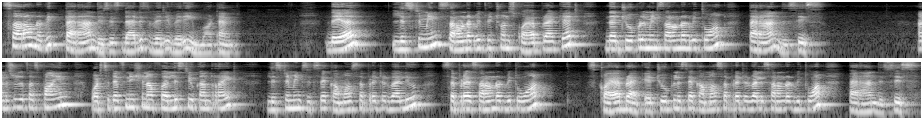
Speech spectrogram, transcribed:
surrounded with parenthesis that is very very important. There list means surrounded with which one? Square bracket. Then tuple means surrounded with one? Parenthesis understood the first point? What's the definition of a list you can write? List means it's a comma separated value. Separate surrounded with one? Square bracket. Tuple is a comma separated value surrounded with one? Parenthesis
